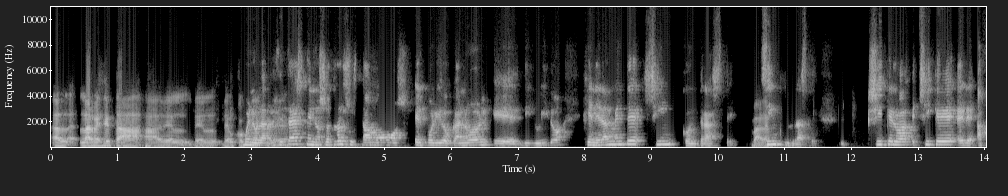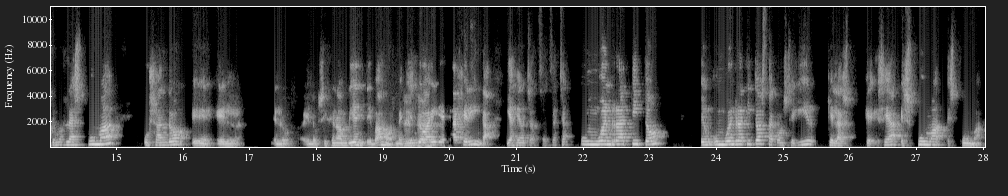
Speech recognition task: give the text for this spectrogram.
la receta del, del, cóctel. Bueno, la receta es que nosotros usamos el polidocanol eh, diluido generalmente sin contraste. Sin contraste. Sí que, lo, sí que eh, hacemos la espuma usando eh, el, el, oxígeno ambiente, vamos, metiendo aire en la jeringa y haciendo cha, cha, cha, un buen ratito, un buen ratito hasta conseguir que, las, que sea espuma, espuma.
